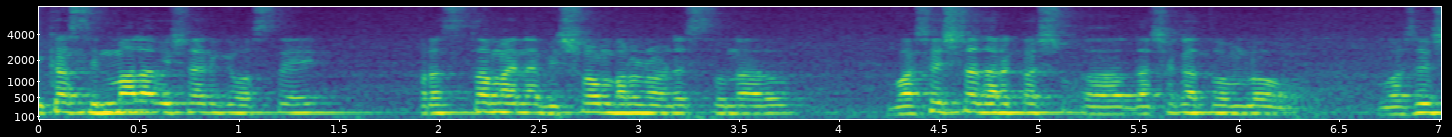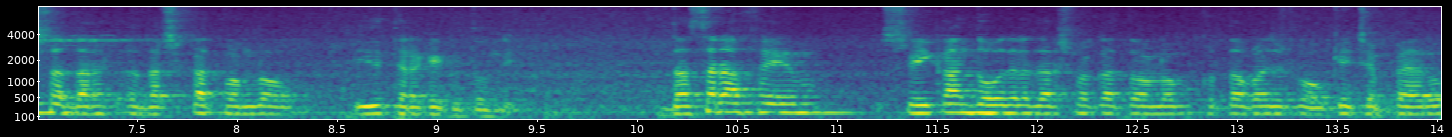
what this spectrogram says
ఇక సినిమాల విషయానికి వస్తే ప్రస్తుతం ఆయన విశ్వంబరలో నడుస్తున్నారు వశిష్ఠ దర్క దర్శకత్వంలో వశిష్ఠ దర్ దర్శకత్వంలో ఇది తెరకెక్కుతుంది. దసరా ఫేమ్ శ్రీకాంత్ ఓదెల దర్శకత్వంలో కొత్త ప్రాజెక్టు ఓకే చెప్పారు.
